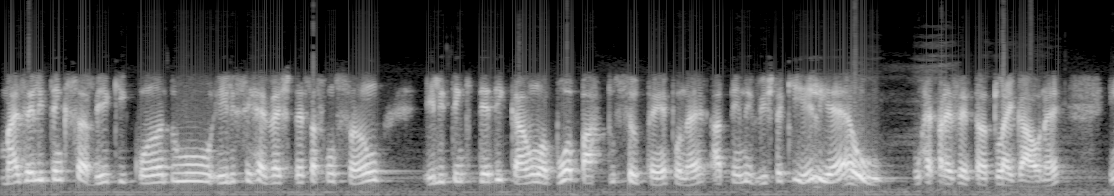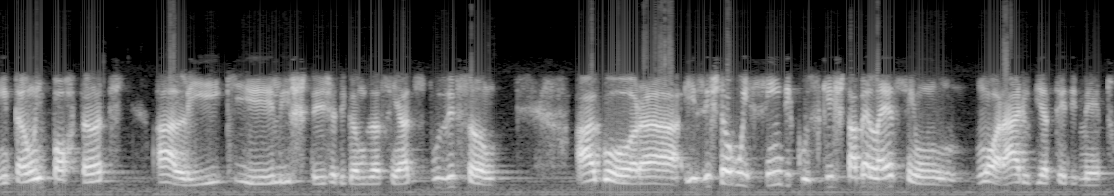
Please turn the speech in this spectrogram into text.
Mas ele tem que saber que quando ele se reveste dessa função, ele tem que dedicar uma boa parte do seu tempo, né? Tendo em vista que ele é o, o representante legal, né? Então, é importante ali que ele esteja, digamos assim, à disposição Agora, existem alguns síndicos que estabelecem um, um, horário de atendimento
